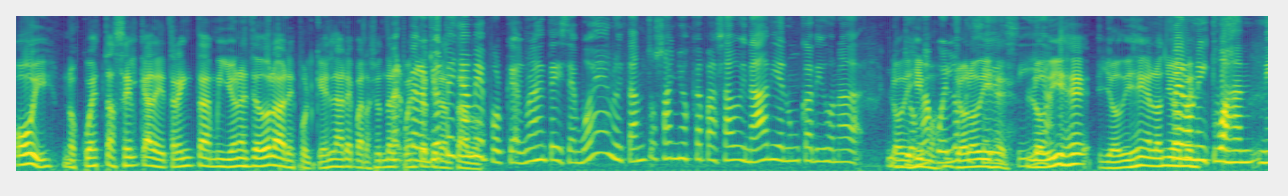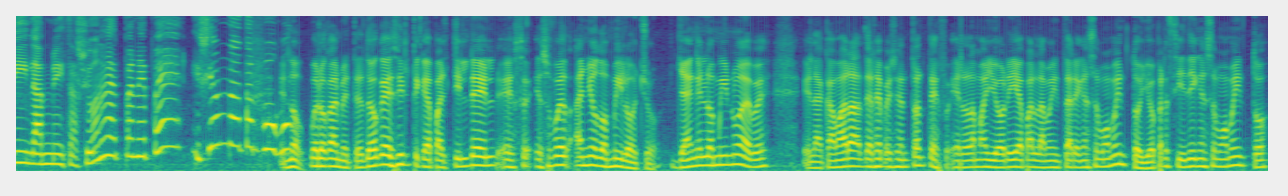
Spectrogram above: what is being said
hoy nos cuesta cerca de 30 millones de dólares porque es la reparación del Pero, puente pero yo te llamé porque alguna gente dice, bueno, y tantos años que ha pasado y nadie nunca dijo nada. Lo yo dijimos, me acuerdo yo lo dije, decía. lo dije, yo dije en el año Pero 2000 ni, tu, ni las administraciones del PNP hicieron nada tampoco. No, pero Carmen, te tengo que decirte que a partir de él, eso, eso fue el año 2008. Ya en el 2009, en la Cámara de Representantes, era la mayoría parlamentaria en ese momento. Yo presidí en ese momento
